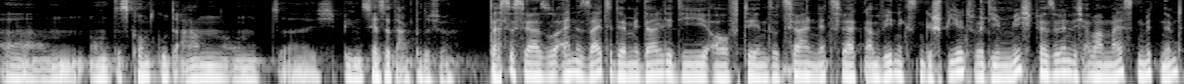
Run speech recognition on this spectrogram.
Ähm, und es kommt gut an und äh, ich bin sehr, sehr dankbar dafür. Das ist ja so eine Seite der Medaille, die auf den sozialen Netzwerken am wenigsten gespielt wird, die mich persönlich aber am meisten mitnimmt.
